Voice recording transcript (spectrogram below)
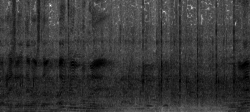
barreja de temes de Michael Bublé. Aplaudiment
